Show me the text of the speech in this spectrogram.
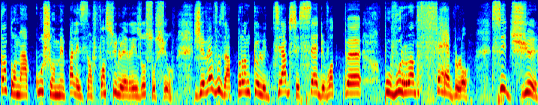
quand on accouche, on ne met pas les enfants sur les réseaux sociaux. Je vais vous apprendre que le diable se sert de votre peur pour vous rendre faible. Si Dieu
